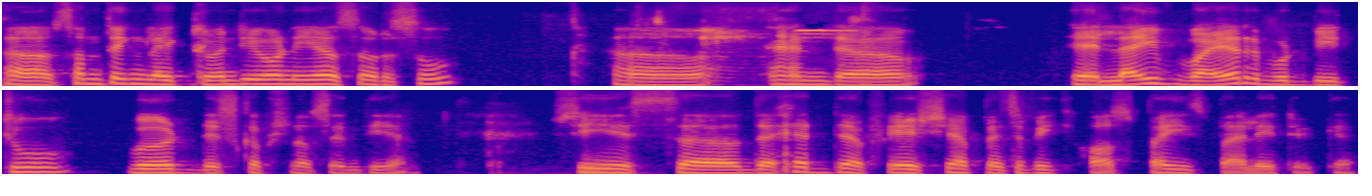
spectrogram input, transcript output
Uh, something like 21 years or so. Uh, and uh, a live wire would be two word description of Cynthia. She is uh, the head of Asia Pacific Hospice Palliative Care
